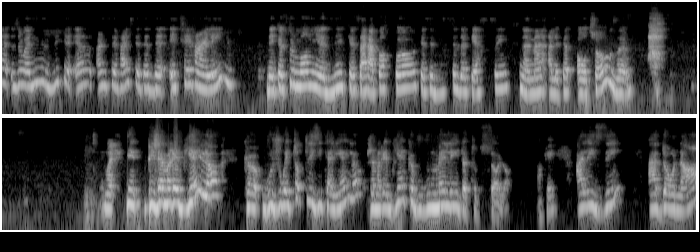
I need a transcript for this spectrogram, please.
Euh, Joanie nous dit qu'elle, un de ses rêves, c'était d'écrire un livre, mais que tout le monde lui a dit que ça ne rapporte pas, que c'est difficile de percer. Finalement, elle a fait autre chose. Ouais. Puis, j'aimerais bien là, que vous jouez tous les Italiens, là, j'aimerais bien que vous vous mêlez de tout ça. Là. Allez-y à Donna,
